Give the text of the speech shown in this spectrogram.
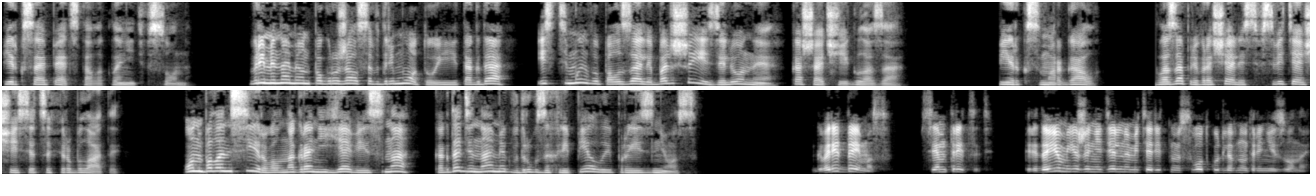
Пиркса опять стало клонить в сон. Временами он погружался в дремоту, и тогда из тьмы выползали большие зеленые кошачьи глаза. Пиркс моргал. Глаза превращались в светящиеся циферблаты. Он балансировал на грани яви и сна, когда динамик вдруг захрипел и произнес. «Говорит Деймос, 7.30. Передаем еженедельную метеоритную сводку для внутренней зоны.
